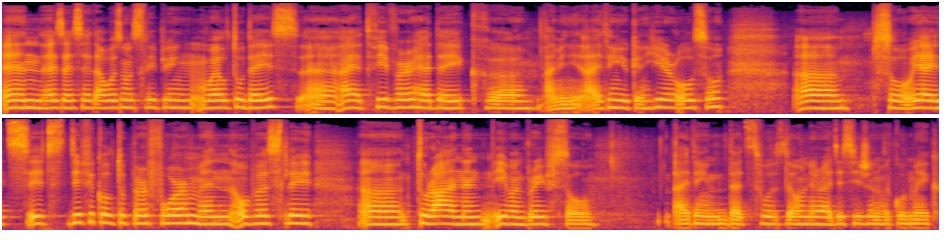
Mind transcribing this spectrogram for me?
And as i said i was not sleeping well two days. Uh, i had fever headache uh, i mean i think you can hear also. Um, so yeah it's it's difficult to perform and obviously uh, to run and even breathe. So i think that was the only right decision we could make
